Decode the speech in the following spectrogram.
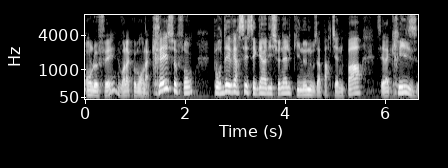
on le fait. Voilà comment on a créé ce fonds pour déverser ces gains additionnels qui ne nous appartiennent pas. C'est la crise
